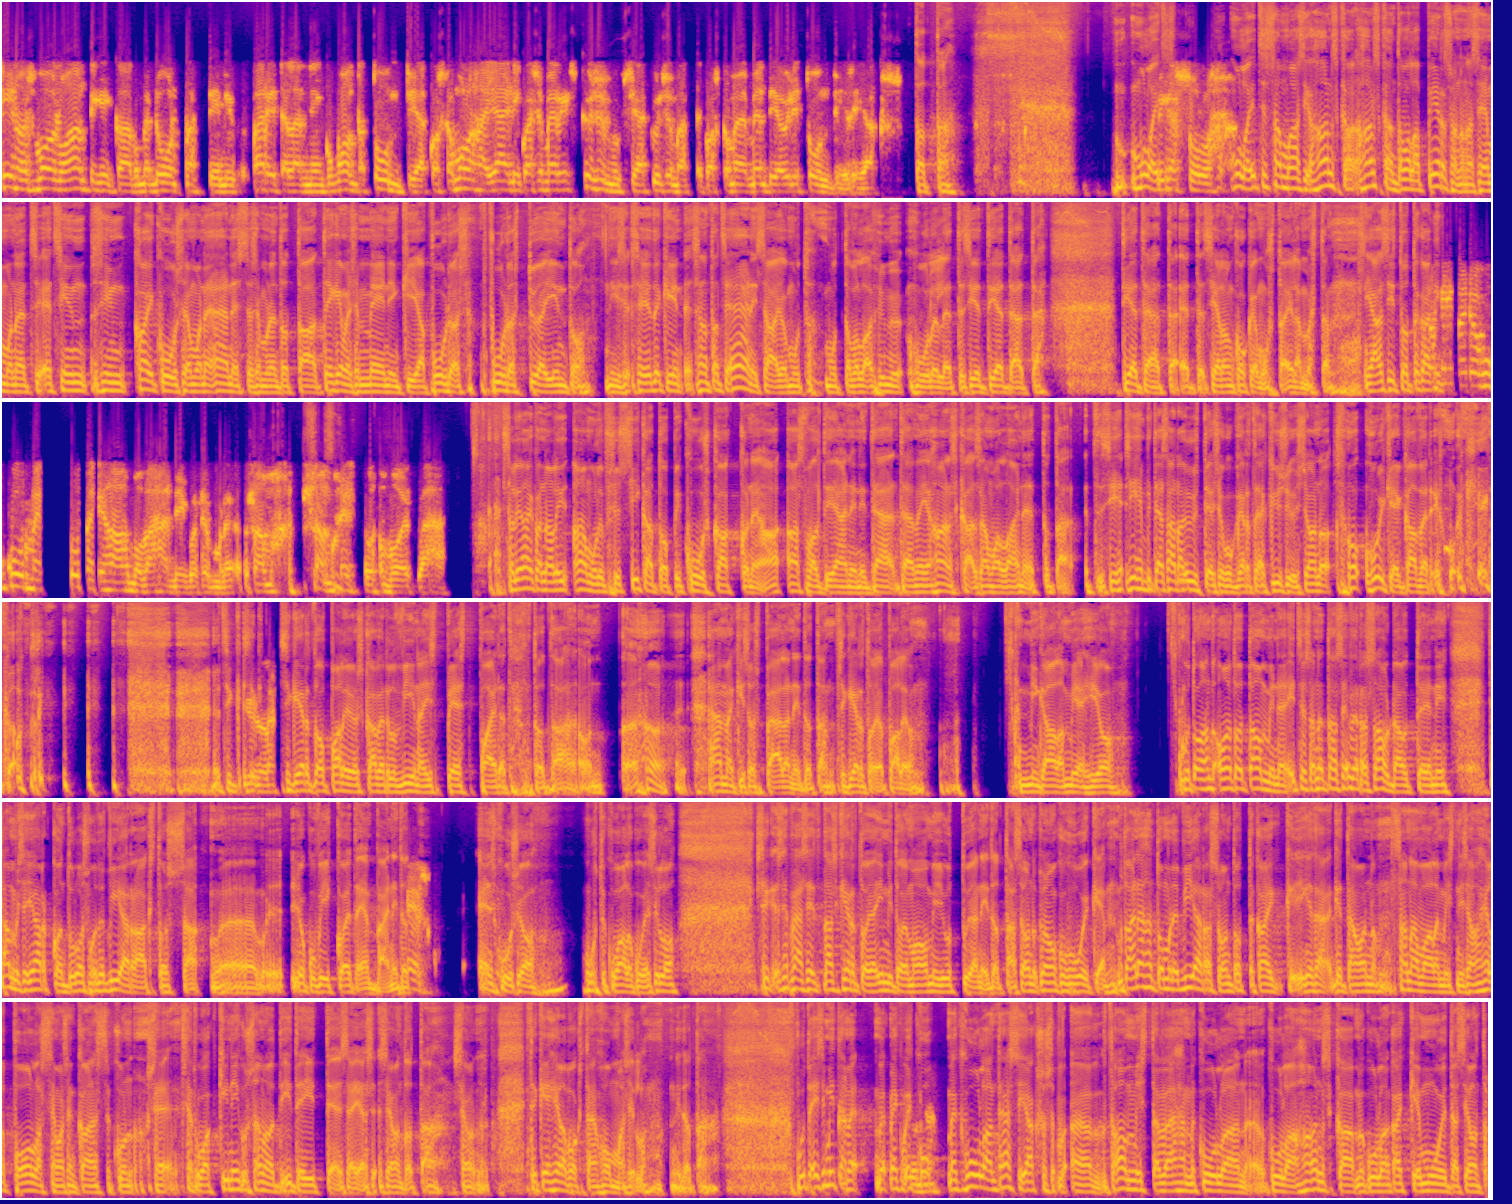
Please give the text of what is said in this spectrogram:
siinä olisi voinut Antikin kanssa, kun me duunattiin, niin väritellä niin kuin monta tuntia, koska mullahan jäi niin kuin esimerkiksi kysymyksiä kysymättä, koska me mentiin jo yli tuntia siinä jaksossa. Totta. Mulla itse, Mikäs sulla? Mulla itse sama asia. Hanska, Hanska on tavallaan persoonana semmoinen, että, että siinä, siinä kaikuu semmoinen äänessä semmoinen tota, tekemisen meininki ja puhdas, puhdas työinto. Niin se, se jotenkin, sanotaan, että se ääni saa jo mut, mut tavallaan hymy huulille, että siihen tietää, että, tietää että, että siellä on kokemusta elämästä. Ja siis totta kai... No, niin, on joku kumme, hahmo vähän niin kuin semmoinen sama, samaistua voisi vähän se oli aikoinaan oli aamulypsy Sikatopi 62 asfaltiääni, niin tämä, tämä meidän Hanska on samanlainen. Että, tota, että siihen, siihen, pitää saada yhteys joku kerta ja kysyä. Se on, se on huikea kaveri, huikea kaveri. Et se, Kyllä. Se, kertoo paljon, jos kaverilla on viina is best paidat tota, on M-kisos päällä, niin tota, se kertoo jo paljon, minkä alan miehiä on. Mutta on, on toi Tamminen. Itse asiassa annetaan sen verran saudautteja, niin Tammisen Jarkko on tulossa muuten vieraaksi tuossa äh, joku viikko eteenpäin. Niin tota, ensi kuusi joo, huhtikuun alkuun. Ja silloin se, se pääsee taas kertoa ja imitoimaan omia juttuja, niin tota, se on, on kuin huikea. Mutta ainahan tuommoinen vieras on totta kai, ketä, ketä on sanavalmis, niin se on helppo olla semmoisen kanssa, kun se, se ruokkii niin kuin sanoit itse itteensä ja se, se, on, tota, se on, tekee helpoksi tämän homma silloin. Niin tota. Mutta ei se mitään, me, me, me, me, ku, me kuullaan tässä jaksossa äh, Tammista vähän, me kuullaan, kuullaan Hanskaa, me kuullaan kaikkia muita. Siellä on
